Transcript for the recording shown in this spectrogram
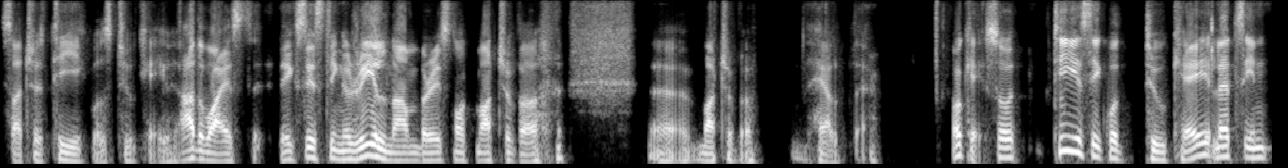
such as t equals 2k. Otherwise, the existing a real number is not much of a uh, much of a help there. Okay, so t is equal to 2k. Let's in,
